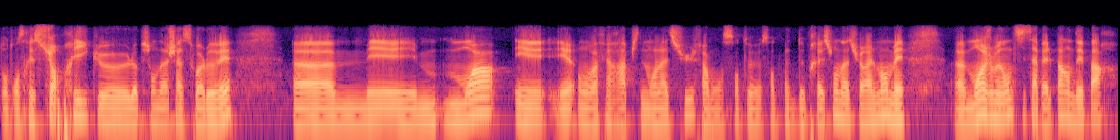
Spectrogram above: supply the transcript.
dont on serait surpris que l'option d'achat soit levée. Euh, mais moi, et, on va faire rapidement là-dessus, enfin bon, sans te, sans te, mettre de pression naturellement, mais moi je me demande si ça s'appelle pas un départ,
